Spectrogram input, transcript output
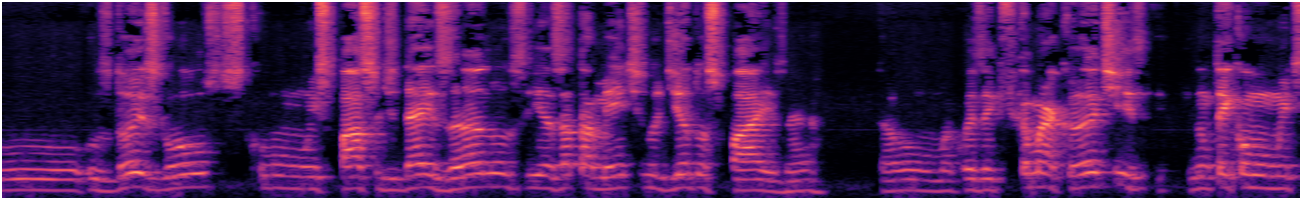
o, os dois gols com um espaço de 10 anos e exatamente no Dia dos Pais, né? Então, uma coisa que fica marcante e não tem como muito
